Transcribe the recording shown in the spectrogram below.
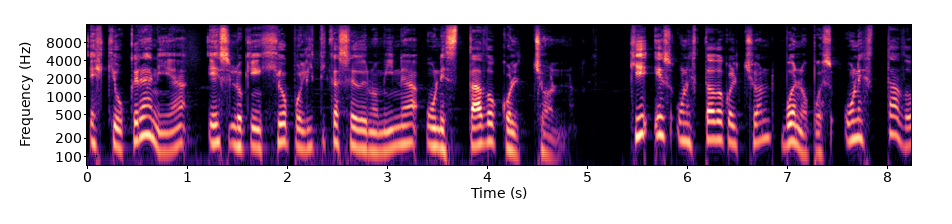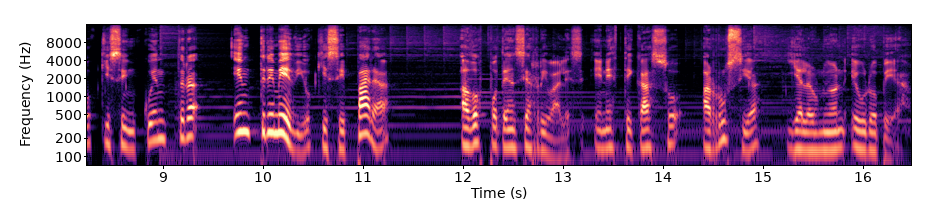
es que Ucrania es lo que en geopolítica se denomina un estado colchón. ¿Qué es un estado colchón? Bueno, pues un estado que se encuentra entre medio, que separa a dos potencias rivales, en este caso a Rusia y a la Unión Europea.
